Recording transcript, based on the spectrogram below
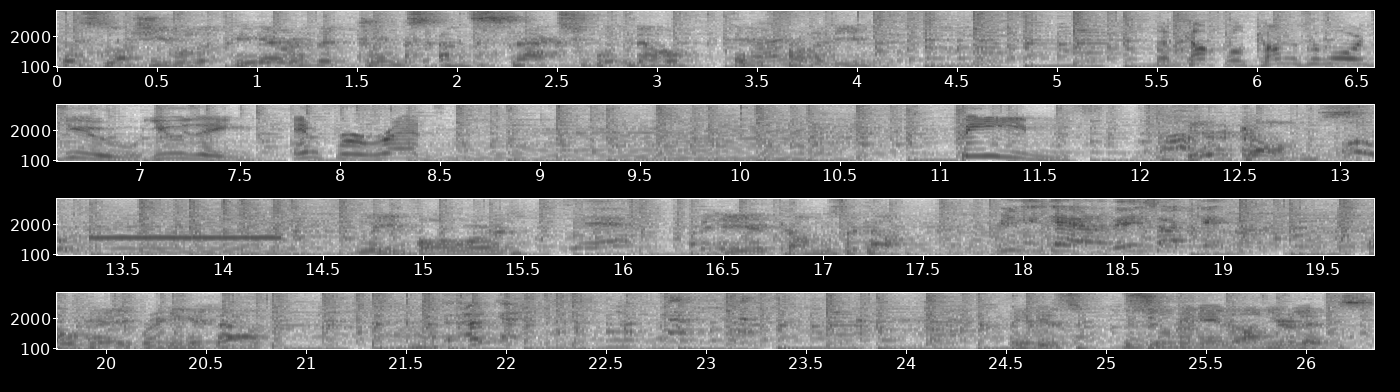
The slushy will appear in the drinks and snacks window in front of you. The cup will come towards you using infrared beams. Here it comes. Lean forward, Yeah. and here comes the cup. Bring it down a bit so I can Okay, bringing it down. Okay. It is zooming in on your lips.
